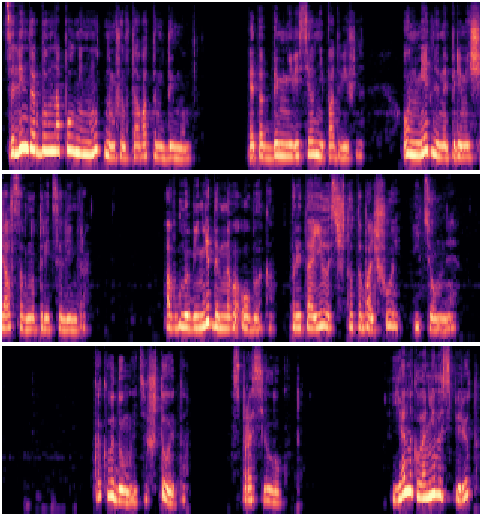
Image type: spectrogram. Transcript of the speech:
цилиндр был наполнен мутным желтоватым дымом. Этот дым не висел неподвижно. Он медленно перемещался внутри цилиндра. А в глубине дымного облака притаилось что-то большое и темное. Как вы думаете, что это? спросил Локвуд. Я наклонилась вперед,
